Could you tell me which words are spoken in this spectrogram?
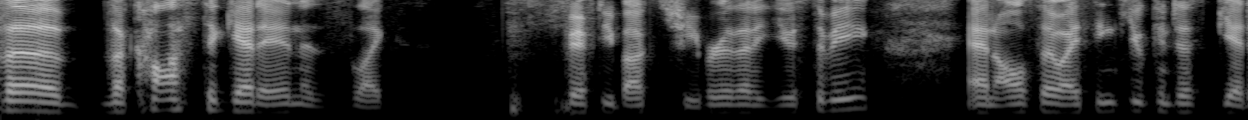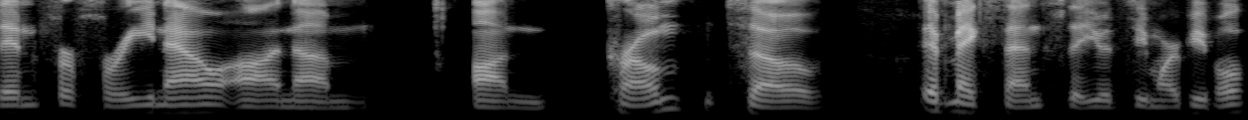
the the cost to get in is like 50 bucks cheaper than it used to be and also i think you can just get in for free now on um on chrome so it makes sense that you would see more people.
